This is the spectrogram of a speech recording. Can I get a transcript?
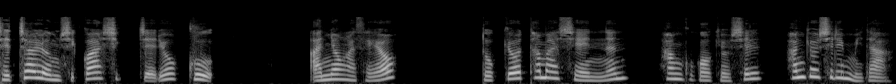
제철 음식과 식재료 9. 안녕하세요. 도쿄 타마시에 있는 한국어 교실 한교실입니다.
